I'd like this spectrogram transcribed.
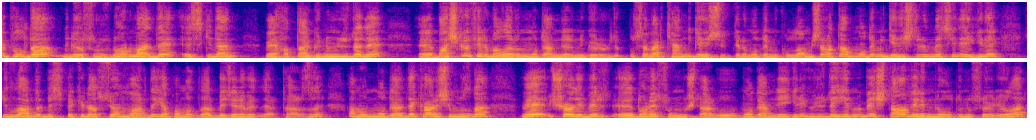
Apple'da biliyorsunuz normalde eskiden ve hatta günümüzde de e, başka firmaların modemlerini görürdük. Bu sefer kendi geliştirdikleri modemi kullanmışlar. Hatta modemin geliştirilmesiyle ilgili yıllardır bir spekülasyon vardı. Yapamadılar, beceremediler tarzı. Ama bu modelde karşımızda ve şöyle bir e, done sunmuşlar bu modemle ilgili. %25 daha verimli olduğunu söylüyorlar.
